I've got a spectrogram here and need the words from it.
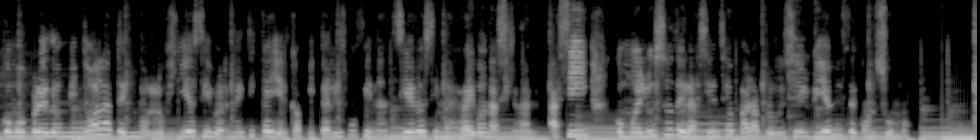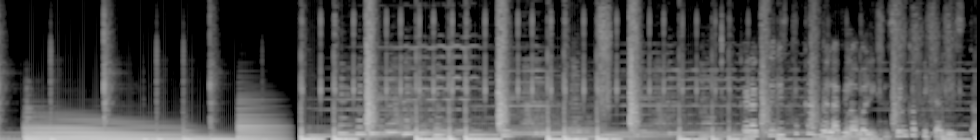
Como predominó la tecnología cibernética y el capitalismo financiero sin arraigo nacional, así como el uso de la ciencia para producir bienes de consumo. Características de la globalización capitalista.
